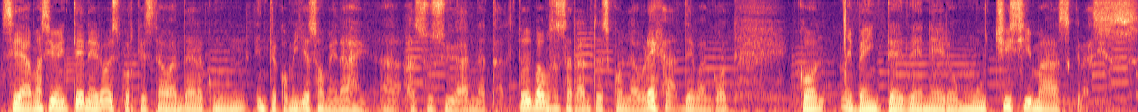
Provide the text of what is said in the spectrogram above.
se llama así 20 de enero, es porque esta banda era como un, entre comillas, homenaje a, su ciudad natal. Entonces vamos a cerrar entonces con la oreja de Van Gogh con el 20 de enero. Muchísimas gracias.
